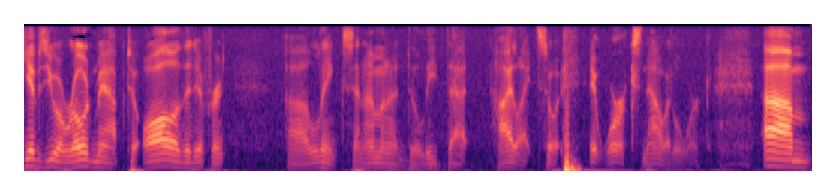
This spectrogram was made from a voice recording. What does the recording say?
gives you a roadmap to all of the different uh, links, and I'm going to delete that highlight so it, it works. Now it'll work. Um,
